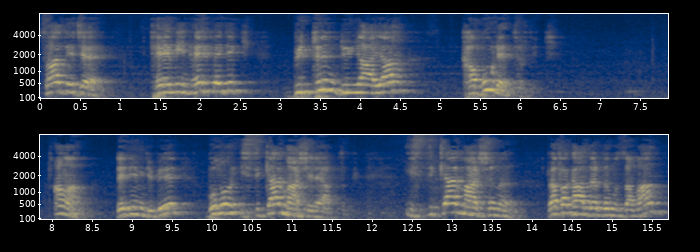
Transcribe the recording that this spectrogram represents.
sadece temin etmedik, bütün dünyaya kabul ettirdik. Ama dediğim gibi bunu İstiklal Marşı ile yaptık. İstiklal Marşı'nı rafa kaldırdığımız zaman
